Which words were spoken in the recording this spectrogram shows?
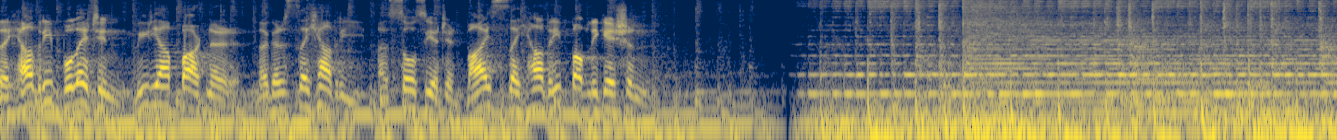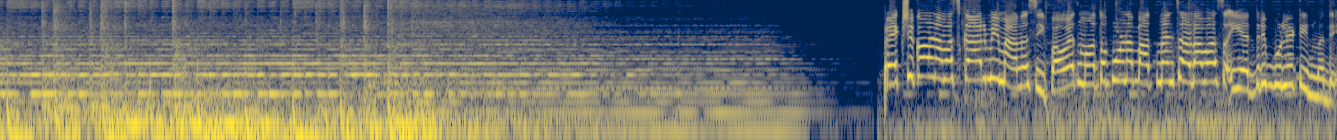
Sahyadri Bulletin media partner Nagar Sahyadri Associated by Sahyadri publication प्रेक्षक नमस्कार. मी मानसी. पाहुयात महत्त्वपूर्ण बातम्यांचा आढावा सह्याद्री बुलेटिनमध्ये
